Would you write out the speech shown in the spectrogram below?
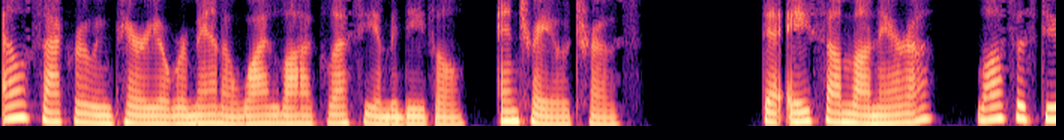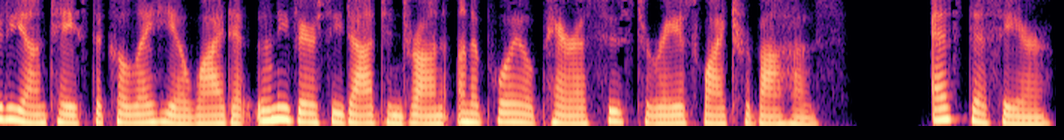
el Sacro Imperio Romano y la Iglesia medieval, entre otros. De esa manera, Los estudiantes de colegio y de universidad tendrán un apoyo para sus tareas y trabajos. Es decir,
